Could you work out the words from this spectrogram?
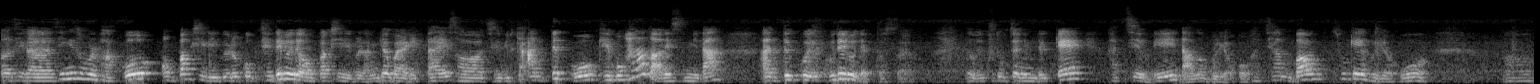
어, 제가 생일 선물 받고 언박싱 리뷰를 꼭 제대로 된 언박싱 리뷰를 남겨봐야겠다 해서 지금 이렇게 안 뜯고 개봉 하나도 안 했습니다. 안 뜯고 그대로 냅뒀어요. 우리 구독자님들께 같이 우리 나눠보려고 같이 한번 소개해보려고 어,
